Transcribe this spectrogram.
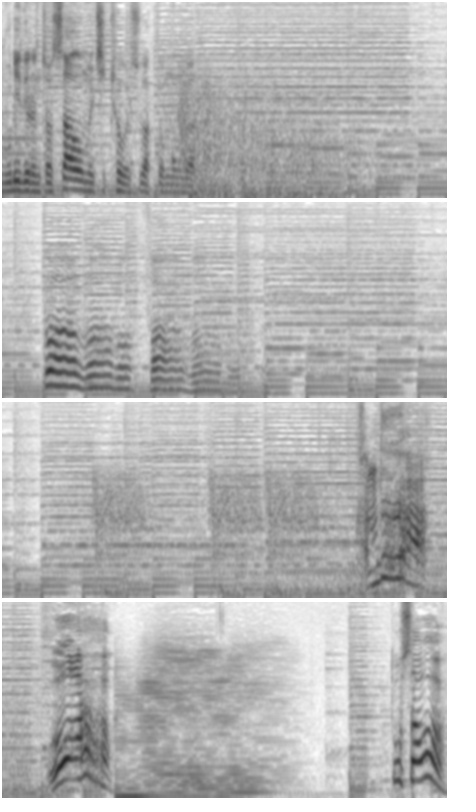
우리들은 저 싸움을 지켜볼 수밖에 없는가? 간다! 와! 또 싸워!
